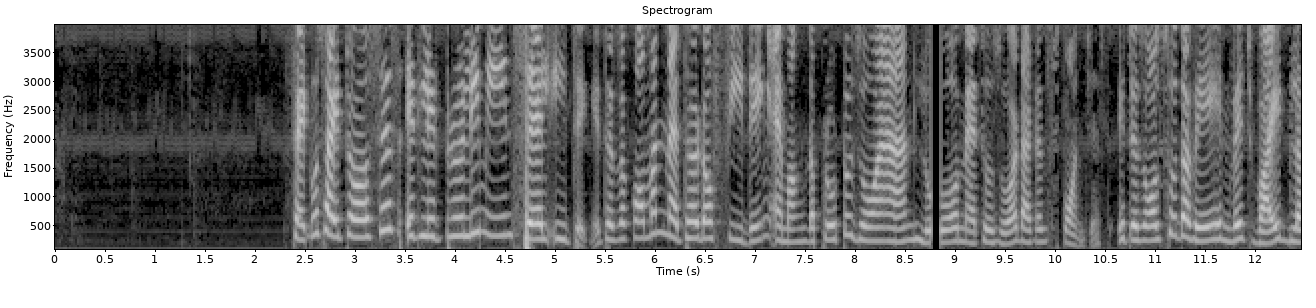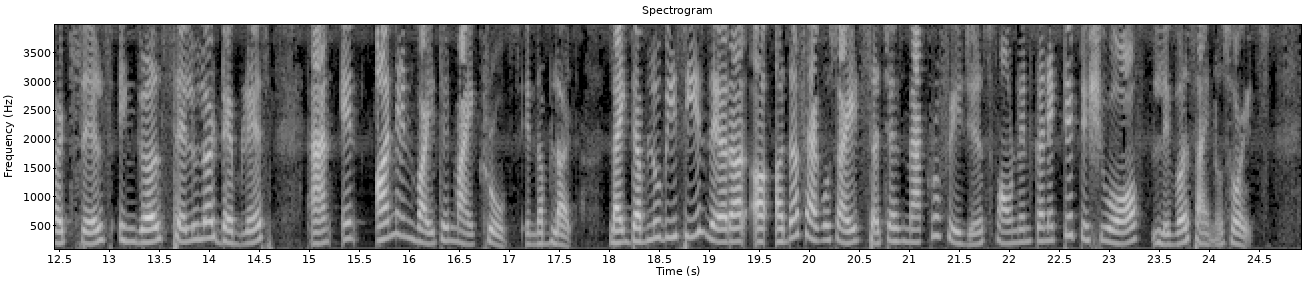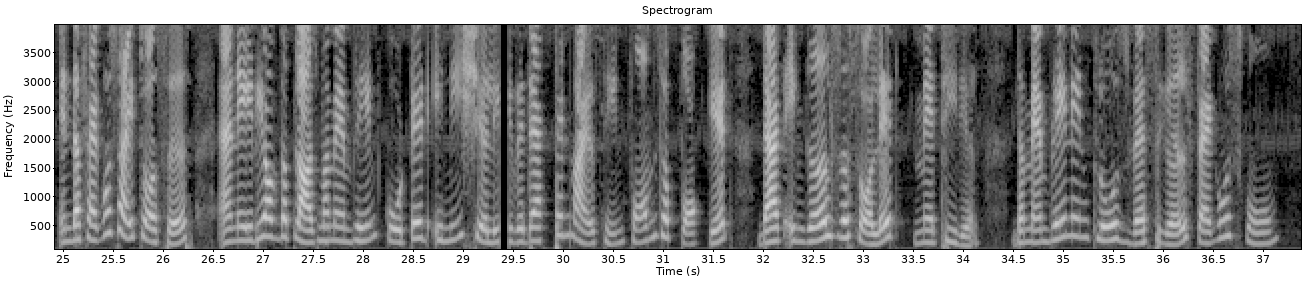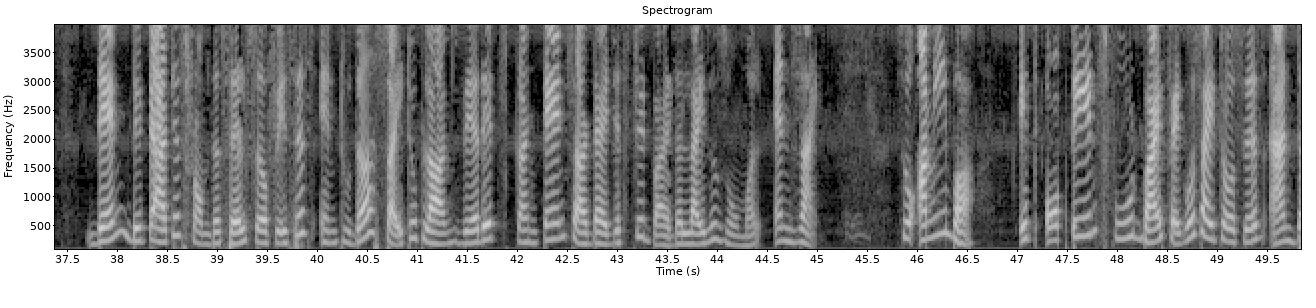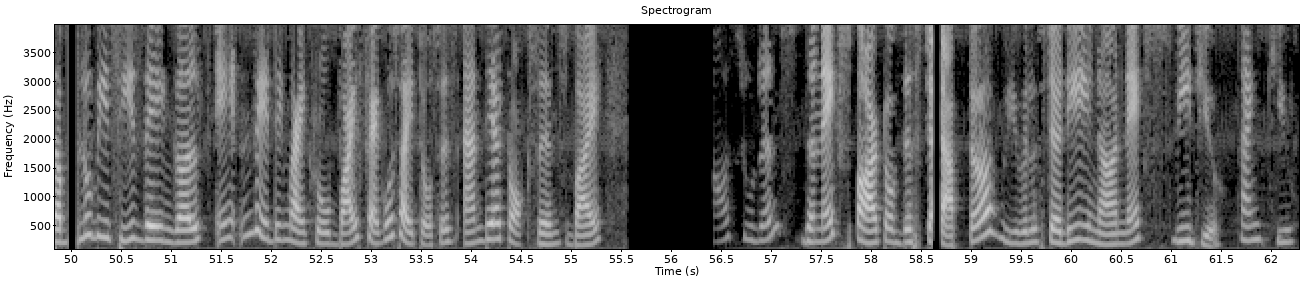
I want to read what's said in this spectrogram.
Phagocytosis, it literally means cell eating. It is a common method of feeding among the protozoa and lower metazoa that is sponges. It is also the way in which white blood cells engulf cellular debris and in uninvited microbes in the blood. Like WBCs, there are uh, other phagocytes such as macrophages found in connective tissue of liver sinusoids. In the phagocytosis, an area of the plasma membrane coated initially with actin myosin forms a pocket that engulfs the solid material. The membrane enclosed vesicle phagosome then detaches from the cell surfaces into the cytoplasm where its contents are digested by the lysosomal enzyme. So amoeba it obtains food by phagocytosis and WBCs they engulf invading microbe by phagocytosis and their toxins by now students the next part of this chapter we will study in our next video. Thank you.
